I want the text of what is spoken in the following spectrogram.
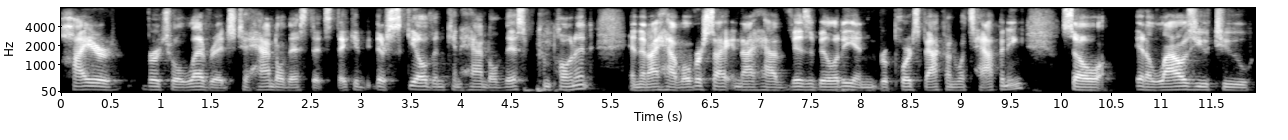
hire virtual leverage to handle this that's they could they're skilled and can handle this component and then i have oversight and i have visibility and reports back on what's happening so it allows you to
